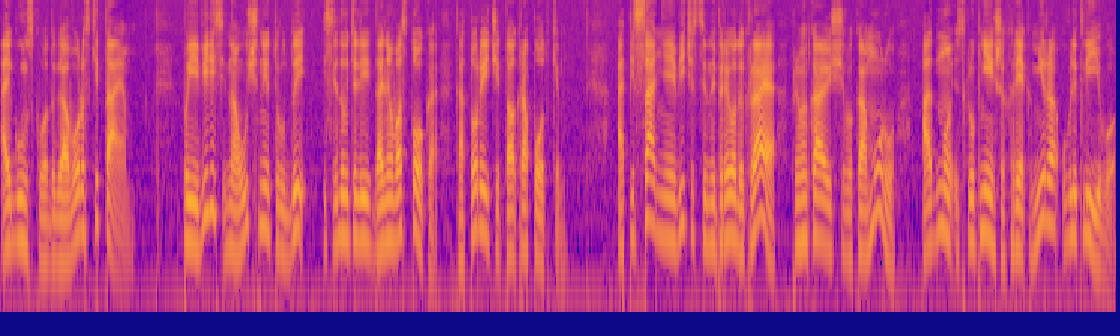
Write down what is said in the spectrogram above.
Айгунского договора с Китаем. Появились и научные труды исследователей Дальнего Востока, которые читал Кропоткин. Описание величественной природы края, примыкающего к Амуру, одной из крупнейших рек мира, увлекли его.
